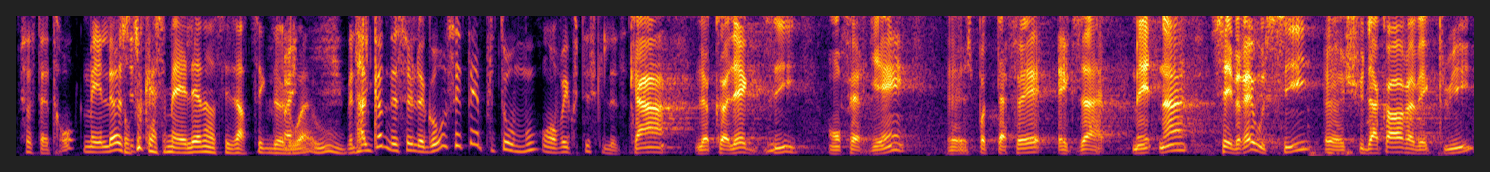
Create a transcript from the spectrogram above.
ça c'était trop. Mais là, Surtout qu'elle se mêlait dans ses articles de Ouais. loi. Ouh. mais dans le cas de M. Legault, c'était plutôt mou. On va écouter ce qu'il a dit. Quand le collègue dit on fait rien, euh, c'est pas tout à fait exact. Maintenant, c'est vrai aussi, euh, je suis d'accord avec lui,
